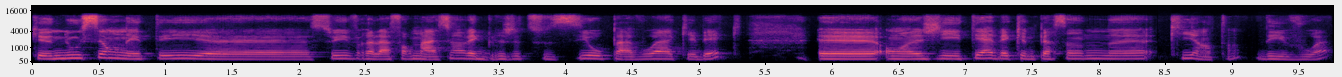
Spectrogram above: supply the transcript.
que nous aussi, on a été suivre la formation avec Brigitte Soucy au Pavois à Québec. Euh, J'y été avec une personne euh, qui entend des voix.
